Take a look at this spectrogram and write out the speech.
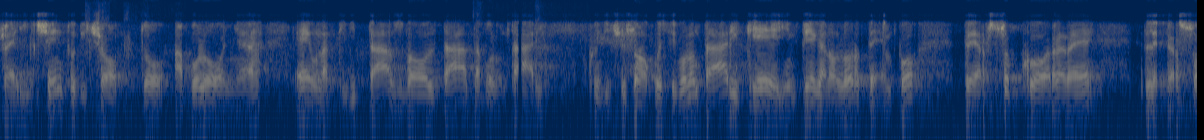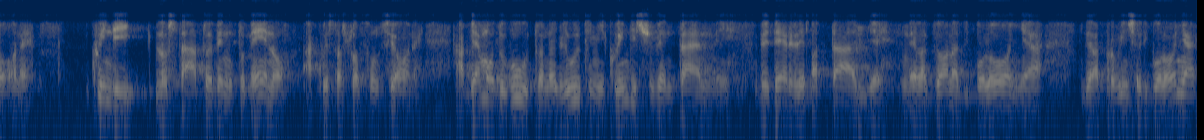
cioè il 118 a Bologna è un'attività svolta da volontari, quindi ci sono questi volontari che impiegano il loro tempo per soccorrere le persone. Quindi lo Stato è venuto meno a questa sua funzione. Abbiamo dovuto negli ultimi 15-20 anni vedere le battaglie nella zona di Bologna, della provincia di Bologna,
